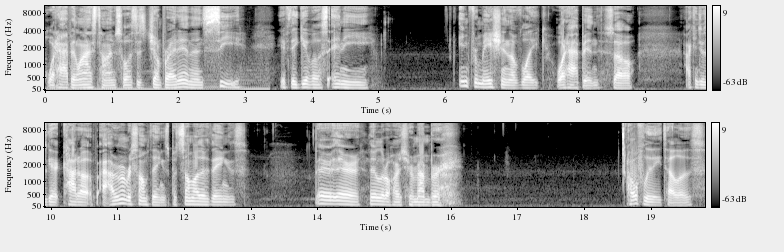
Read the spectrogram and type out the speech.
what happened last time. So let's just jump right in and see if they give us any information of like what happened. So I can just get caught up. I remember some things, but some other things they're they're they're a little hard to remember. Hopefully they tell us.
